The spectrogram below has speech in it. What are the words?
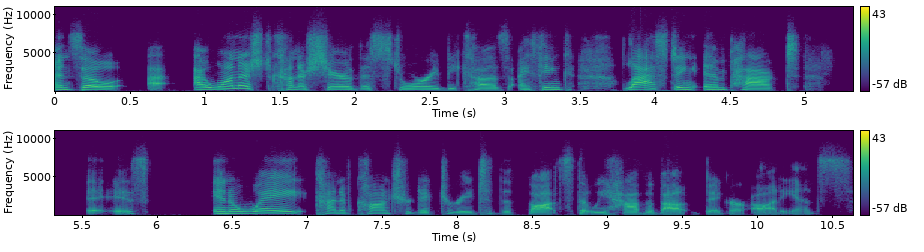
And so I, I want to kind of share this story because I think lasting impact is in a way kind of contradictory to the thoughts that we have about bigger audience.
